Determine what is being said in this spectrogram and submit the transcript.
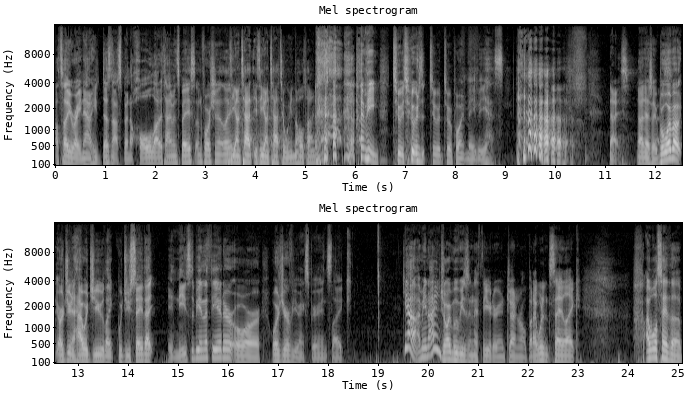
I'll tell you right now, he does not spend a whole lot of time in space. Unfortunately, is he on is he on Tatooine the whole time? I mean, to to to to a point, maybe yes. nice. Not necessarily. But what about Arjuna? How would you like? Would you say that it needs to be in a theater, or what is your viewing experience like? Yeah, I mean, I enjoy movies in the theater in general, but I wouldn't say like. I will say the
